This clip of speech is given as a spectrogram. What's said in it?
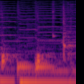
Música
